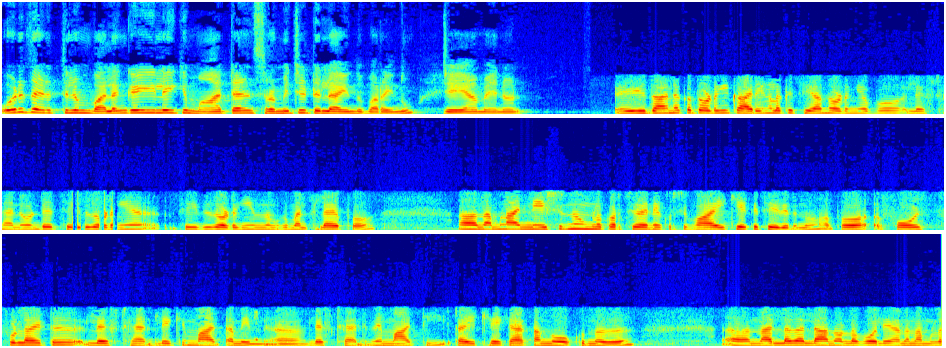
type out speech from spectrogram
ഒരു തരത്തിലും വലംകൈയിലേക്ക് മാറ്റാൻ ശ്രമിച്ചിട്ടില്ല എന്ന് പറയുന്നു ജയാ മേനോൻ. എഴുതാനൊക്കെ തുടങ്ങി കാര്യങ്ങളൊക്കെ ചെയ്യാൻ തുടങ്ങിയപ്പോൾ ലെഫ്റ്റ് ഹാൻഡ് കൊണ്ട് ചെയ്തു തുടങ്ങിയ ചെയ്തു തുടങ്ങി എന്ന് നമുക്ക് മനസ്സിലായപ്പോൾ നമ്മൾ അന്വേഷിച്ചു നമ്മൾ കുറച്ച് അതിനെക്കുറിച്ച് വായിക്കുകയൊക്കെ ചെയ്തിരുന്നു. അപ്പോൾ ഫോഴ്സ്ഫുൾ ആയിട്ട് ലെഫ്റ്റ് ഹാൻഡിലേക്ക് ഐ മീൻ ലെഫ്റ്റ് ഹാൻഡിനെ മാറ്റി റൈറ്റിലേക്ക് ആക്കാൻ നോക്കുന്നത് നല്ലതല്ല എന്നുള്ള പോലെയാണ് നമ്മൾ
